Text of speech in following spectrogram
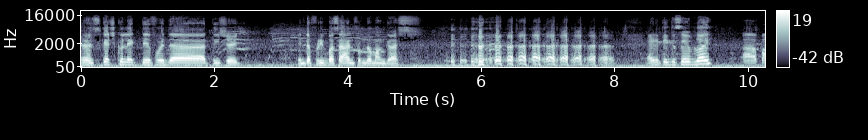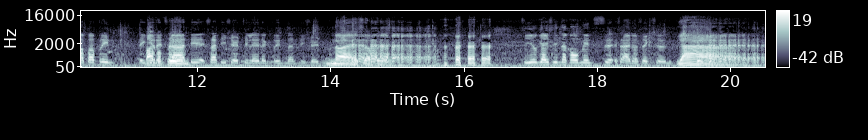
uh, Sketch Collective for the t-shirt and the free basahan from the Mangas. Anything to say, Bloy? Ah, Papa Print. Thank Papa you rin sa, Print. t- sa t-shirt sila yung nag-print ng t-shirt. Nice, okay. See you guys in the comments sa, ano section. yeah.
